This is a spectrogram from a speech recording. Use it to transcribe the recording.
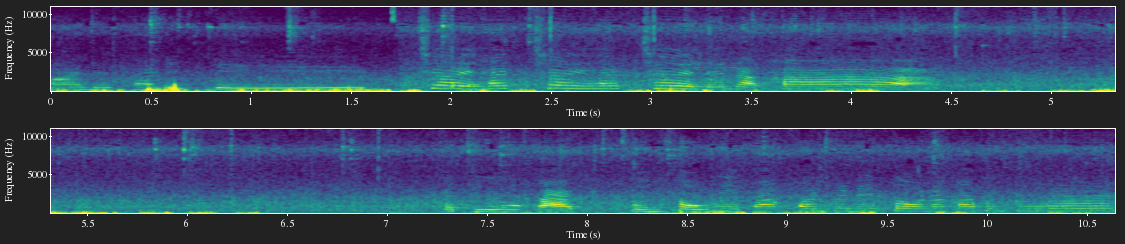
มาเด้อค่ะเด็กๆเชยฮัดเชยฮัดเชยเลยล่ะค่ะก็ถือโอกาสฝนตกนี่พักผ่อนไปในโตนะคะเพื่อน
